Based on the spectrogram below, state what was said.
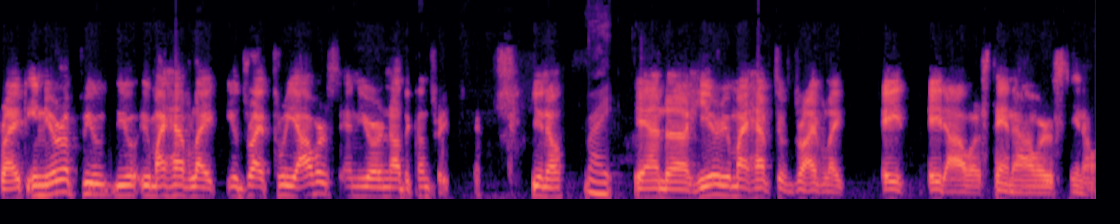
right? In Europe, you, you you might have like you drive three hours and you're in another country, you know. Right. And uh, here you might have to drive like eight eight hours, ten hours, you know.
